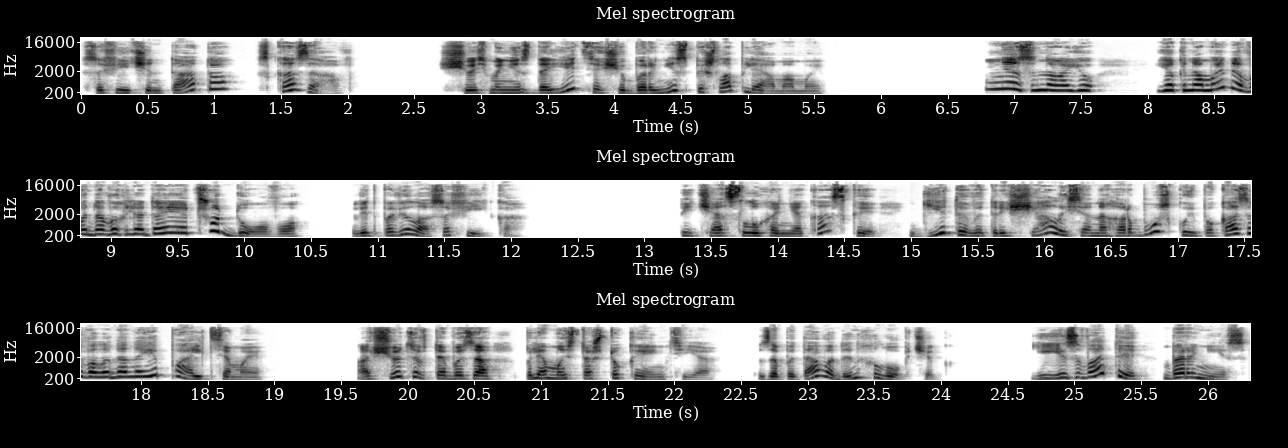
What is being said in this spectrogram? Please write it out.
Софійчин тато сказав Щось мені здається, що Берніс пішла плямами. Не знаю, як на мене вона виглядає чудово, відповіла Софійка. Під час слухання казки діти витріщалися на гарбузку і показували на неї пальцями. А що це в тебе за плямиста штукенція? запитав один хлопчик. Її звати Берніс,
